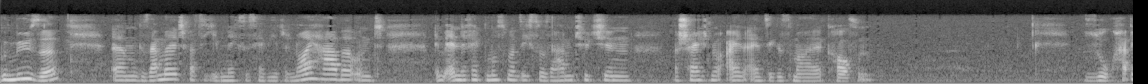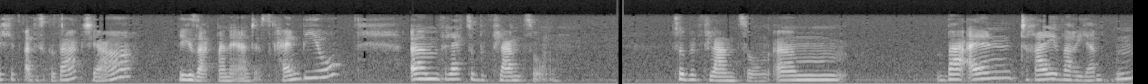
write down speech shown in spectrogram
Gemüse ähm, gesammelt, was ich eben nächstes Jahr wieder neu habe. Und im Endeffekt muss man sich so Samentütchen wahrscheinlich nur ein einziges Mal kaufen. So, habe ich jetzt alles gesagt? Ja. Wie gesagt, meine Ernte ist kein Bio. Ähm, vielleicht zur Bepflanzung zur Bepflanzung. Ähm, bei allen drei Varianten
